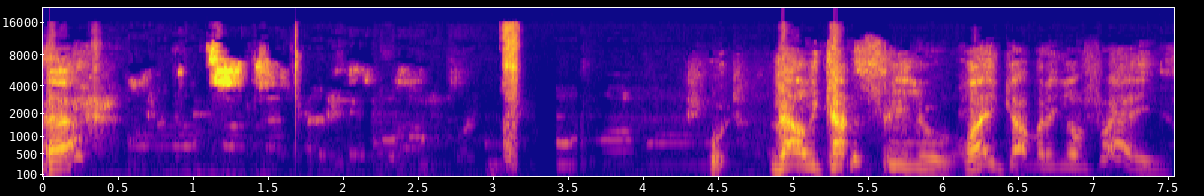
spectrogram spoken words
Eh? Now we can't see you. Why are you covering your face?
